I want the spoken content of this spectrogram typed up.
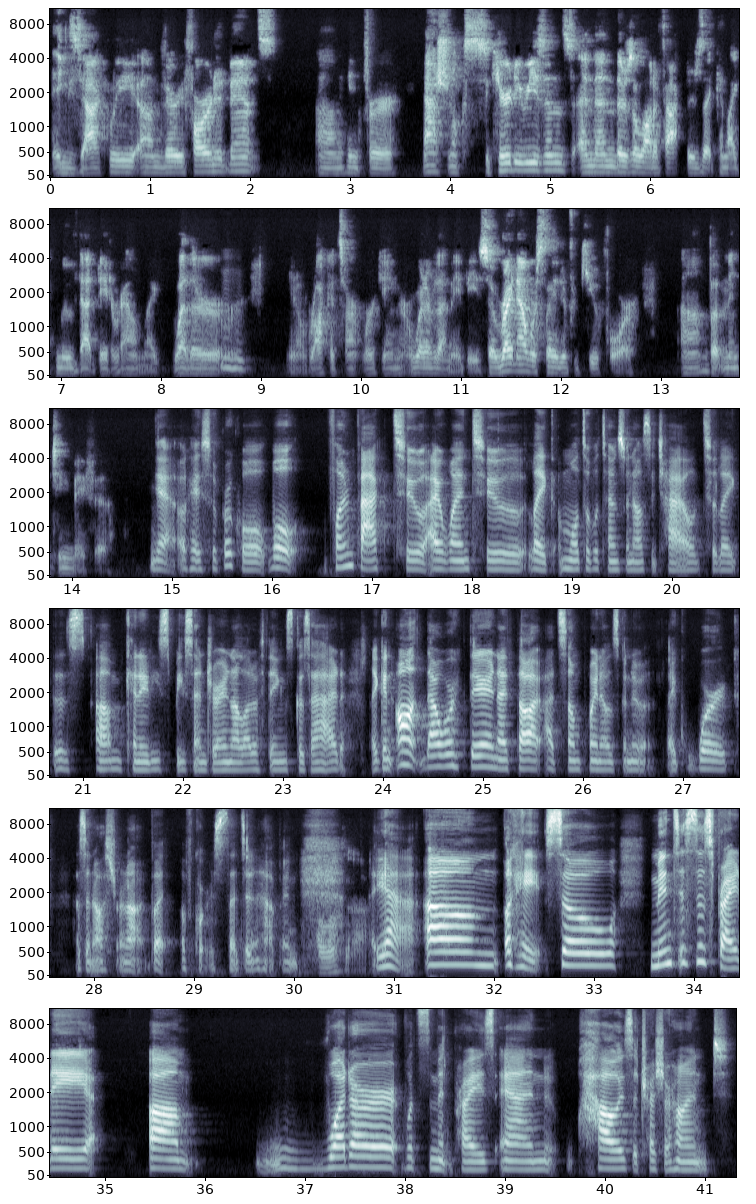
exactly um, very far in advance. Um, I think for national security reasons, and then there's a lot of factors that can like move that date around, like whether mm-hmm. you know rockets aren't working or whatever that may be. So right now we're slated for Q4, um, but minting May 5th. Yeah. Okay. Super cool. Well fun fact too i went to like multiple times when i was a child to like this um, kennedy space center and a lot of things because i had like an aunt that worked there and i thought at some point i was going to like work as an astronaut but of course that didn't happen. I love that. Yeah um okay so mint is this friday. Um what are what's the mint prize and how is the treasure hunt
